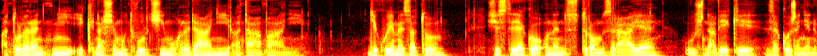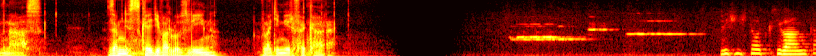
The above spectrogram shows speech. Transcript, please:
a tolerantní i k našemu tvůrčímu hledání a tápání. Děkujeme za to, že jste jako onen strom z ráje už na věky zakořeněn v nás. Za Městské divadlo Zlín Vladimír Fekar. Slyšíš toho skřivánka?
